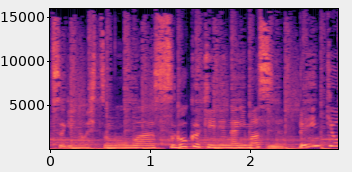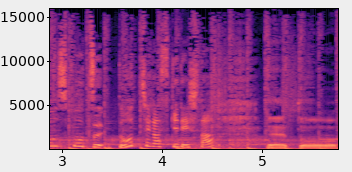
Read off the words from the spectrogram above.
次の質問はすごく気になります、うん、勉強スポーツどっちが好きでした？えっと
